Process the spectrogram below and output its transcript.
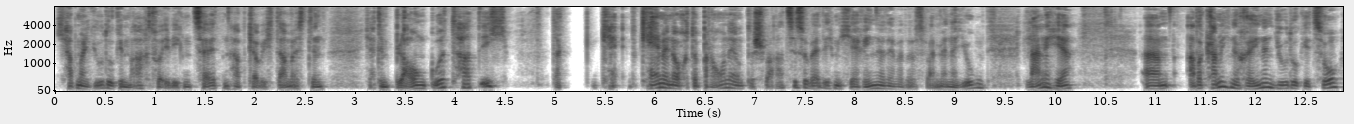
Ich habe mal Judo gemacht vor ewigen Zeiten, habe, glaube ich, damals den, ja, den blauen Gurt hatte ich. Da käme noch der braune und der schwarze, soweit ich mich erinnere, aber das war in meiner Jugend lange her. Ähm, aber kann mich noch erinnern, Judo geht so,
